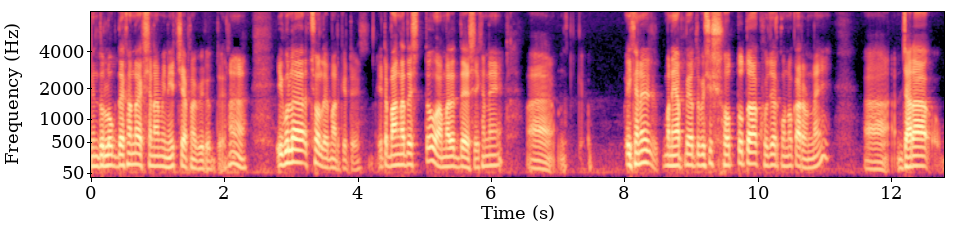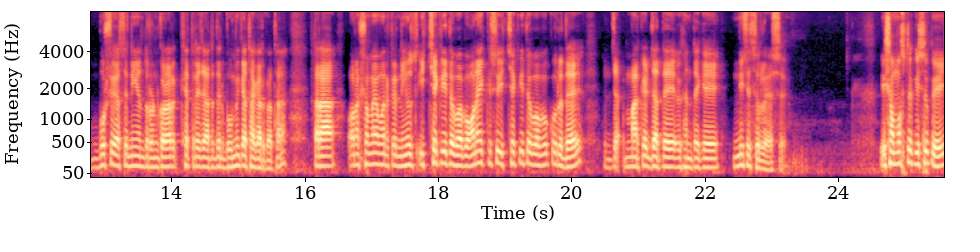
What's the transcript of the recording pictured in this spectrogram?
কিন্তু লোক দেখানো অ্যাকশন আমি নিচ্ছি আপনার বিরুদ্ধে হ্যাঁ? এগুলা চলে মার্কেটে এটা বাংলাদেশ তো, আমাদের দেশ। এখানে এখানে মানে আপনি এত বেশি সত্যতা খোঁজার কোনো কারণ নাই। যারা বসে আছে নিয়ন্ত্রণ করার ক্ষেত্রে যাদের ভূমিকা থাকার কথা, তারা অনেক সময় এমন একটা নিউজ ইচ্ছাকৃতভাবে, অনেক কিছু ইচ্ছাকৃতভাবে করে দেয় মার্কেট যাতে ওইখান থেকে নিচে চলে আসে। এই সমস্ত কিছুকেই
